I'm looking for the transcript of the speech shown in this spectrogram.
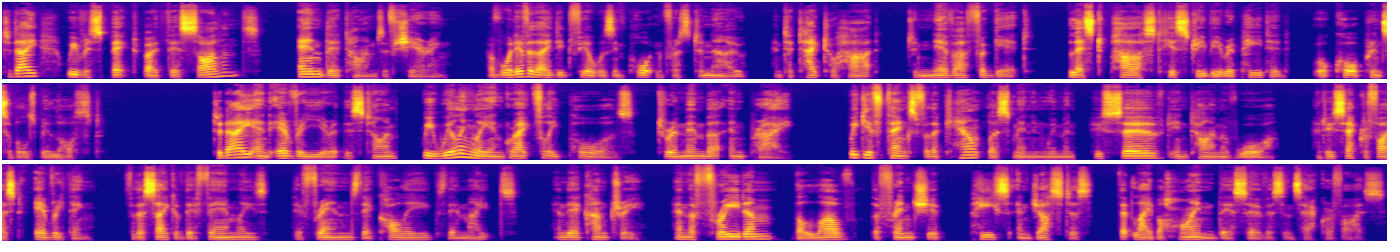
Today, we respect both their silence and their times of sharing, of whatever they did feel was important for us to know and to take to heart, to never forget, lest past history be repeated or core principles be lost. Today and every year at this time, we willingly and gratefully pause to remember and pray. We give thanks for the countless men and women who served in time of war and who sacrificed everything for the sake of their families, their friends, their colleagues, their mates, and their country, and the freedom, the love, the friendship, peace, and justice that lay behind their service and sacrifice.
